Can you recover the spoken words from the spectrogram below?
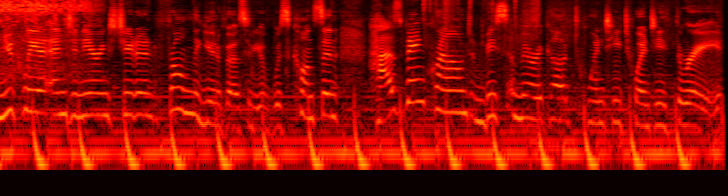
nuclear engineering student from the University of Wisconsin has been crowned Miss America 2023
